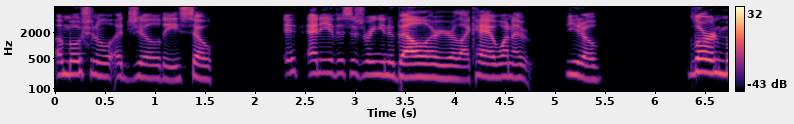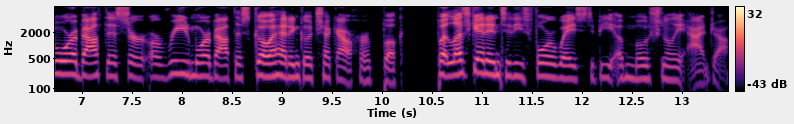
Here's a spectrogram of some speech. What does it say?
emotional agility. So if any of this is ringing a bell or you're like hey i want to you know learn more about this or, or read more about this, go ahead and go check out her book. But let's get into these four ways to be emotionally agile.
